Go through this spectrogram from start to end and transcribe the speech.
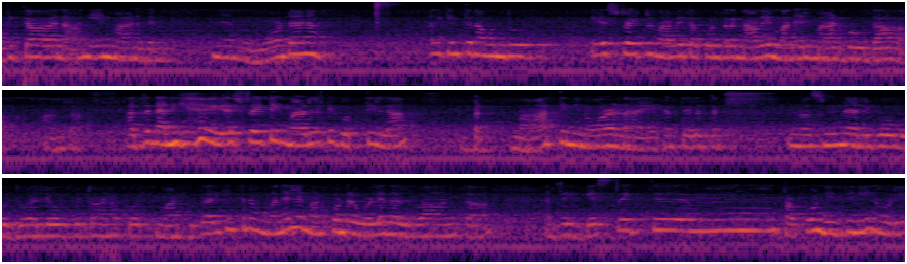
ಅದಕ್ಕೆ ನಾನು ಏನು ಮಾಡಿದೆ? ನಾನು ನೋಡೋಣ. ಅದಕ್ಕಿಂತ ನಾವೊಂದು ಏರ್ ಸ್ಟ್ರೈಟ್ ನಾವೇ ತಗೊಂಡ್ರೆ ನಾವೇ ಮನೇಲಿ ಮಾಡ್ಬೋದಾ ಅಂತ. ಆದರೆ ನನಗೆ ಏರ್ ಸ್ಟ್ರೈಟಿಂಗ್ ಮಾಡಲಿಕ್ಕೆ ಗೊತ್ತಿಲ್ಲ. ಬಟ್ ಮಾಡ್ತೀನಿ ನೋಡೋಣ, ಯಾಕಂತ ಹೇಳಿದ್ರೆ ಇನ್ನು ಸುಮ್ಮನೆ ಅಲ್ಲಿಗೆ ಹೋಗೋದು, ಅಲ್ಲಿ ಹೋಗ್ಬಿಟ್ಟು ಹಣ ಕೊಟ್ಟು ಮಾಡಿಸೋದು ಅದಕ್ಕಿಂತ ನಾವು ಮನೇಲೇ ಮಾಡ್ಕೊಂಡ್ರೆ ಒಳ್ಳೇದಲ್ವಾ ಅಂತ. ಆದರೆ ಗೆಸ್ಟ್ ರೈಟ್ ತಗೊಂಡಿದ್ದೀನಿ ನೋಡಿ.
